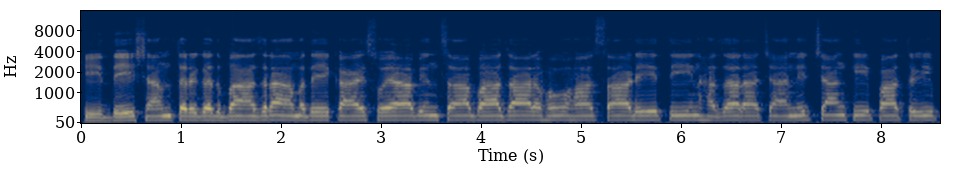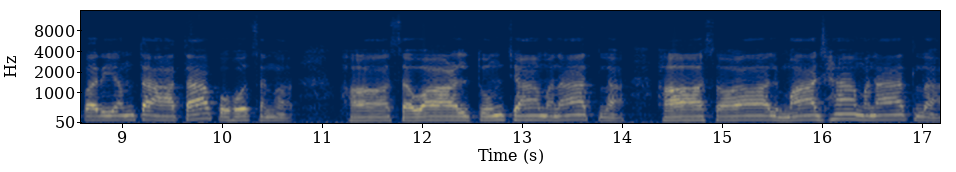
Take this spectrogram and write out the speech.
की देशांतर्गत बाजारामध्ये काय सोयाबीनचा बाजार हो हा साडेतीन हजाराच्या निच्चांकी पातळीपर्यंत आता पोहोचणार. हा सवाल तुमच्या मनातला हा सवाल माझ्या मनातला.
